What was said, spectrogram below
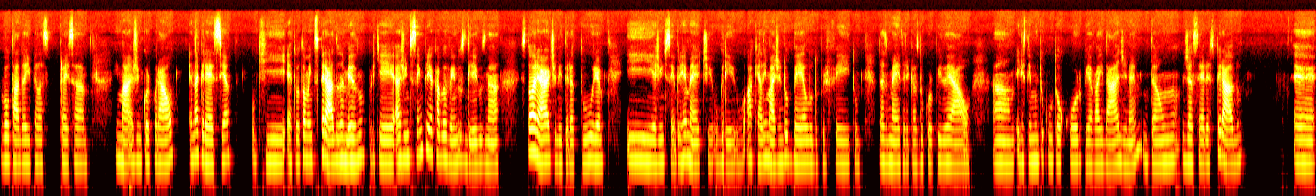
voltado aí para essa imagem corporal, é na Grécia, o que é totalmente esperado, não é mesmo? Porque a gente sempre acaba vendo os gregos na história, arte, literatura, e a gente sempre remete o grego àquela imagem do belo, do perfeito, das métricas, do corpo ideal. Um, eles têm muito culto ao corpo e à vaidade, né? Então já era esperado é,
